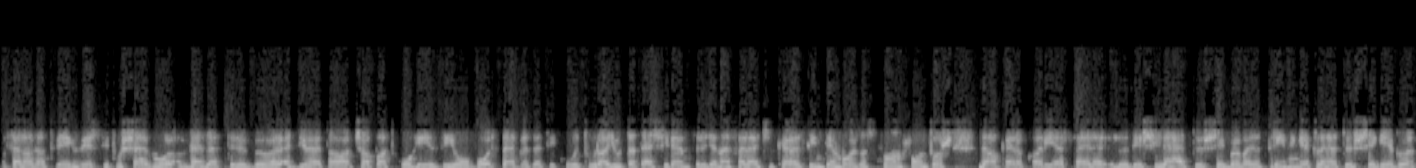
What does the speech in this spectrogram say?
feladatvégzés típusából, a vezetőből, ez jöhet a csapatkohézióból, szervezeti kultúra, juttatási rendszer, ugye ne felejtsük el, szintén borzasztóan fontos, de akár a karrierfejlődési lehetőségből, vagy a tréningek lehetőségéből.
